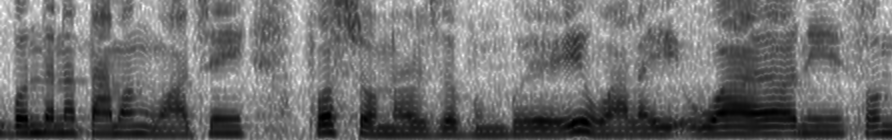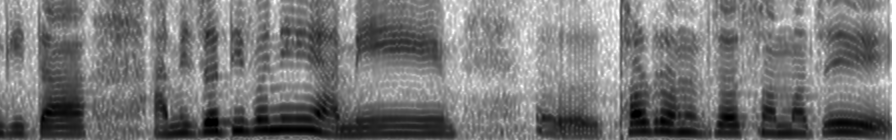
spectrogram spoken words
वन्दना तामाङ उहाँ चाहिँ फर्स्ट रनर्स अप हुनुभयो है उहाँलाई उहाँ अनि सङ्गीता हामी जति पनि हामी थर्ड रनर्स अपसम्म चाहिँ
